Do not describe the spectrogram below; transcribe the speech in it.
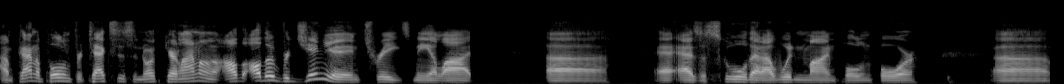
I'm kind of pulling for Texas and North Carolina, although Virginia intrigues me a lot. Uh, as a school that I wouldn't mind pulling for. Uh,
